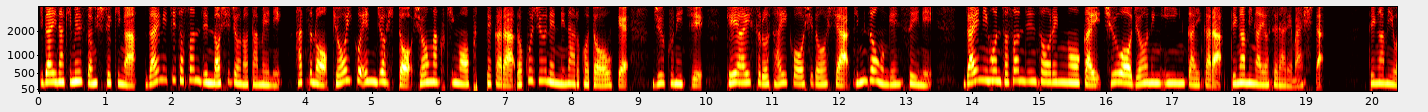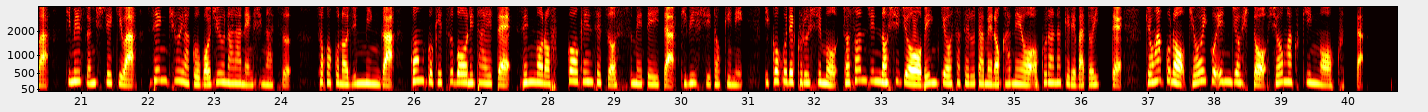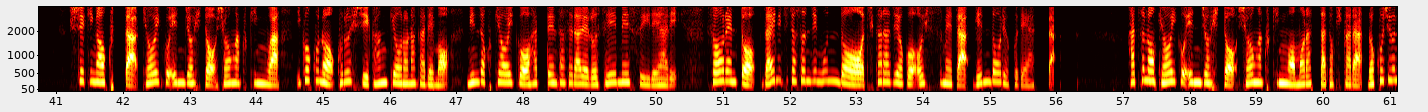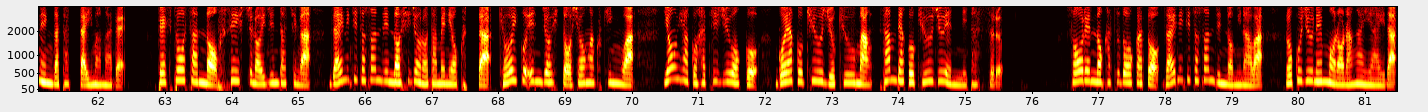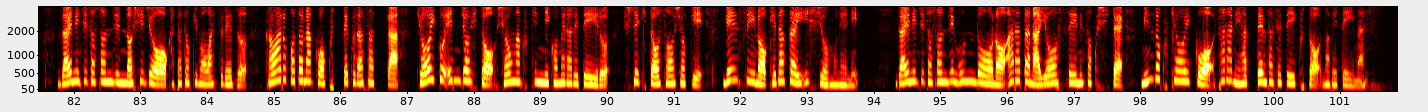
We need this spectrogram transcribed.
偉大なキミルソン主席が在日朝鮮人の子女のために初の教育援助費と奨学金を送ってから60年になることを受け、19日、敬愛する最高指導者、金正恩元帥に、在日本朝鮮人総連合会中央常任委員会から手紙が寄せられました。手紙は、キミルソン主席は1957年4月、祖国の人民が根拠欠乏に耐えて戦後の復興建設を進めていた厳しい時に、異国で苦しむ著存人の市場を勉強させるための金を送らなければと言って、巨額の教育援助費と奨学金を送った。主席が送った教育援助費と奨学金は、異国の苦しい環境の中でも民族教育を発展させられる生命水であり、総連と在日朝鮮人運動を力強く推し進めた原動力であった。初の教育援助費と奨学金をもらった時から60年が経った今まで、ペクトーさんの不正出の偉人たちが在日朝鮮人の子女のために送った教育援助費と奨学金は480億599万390円に達する。総連の活動家と在日朝鮮人の皆は、60年もの長い間、在日朝鮮人の市場を片時も忘れず、変わることなく送ってくださった教育援助費と奨学金に込められている主席と総書記、元帥の気高い意志を胸に、在日朝鮮人運動の新たな要請に即して民族教育をさらに発展させていくと述べています。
